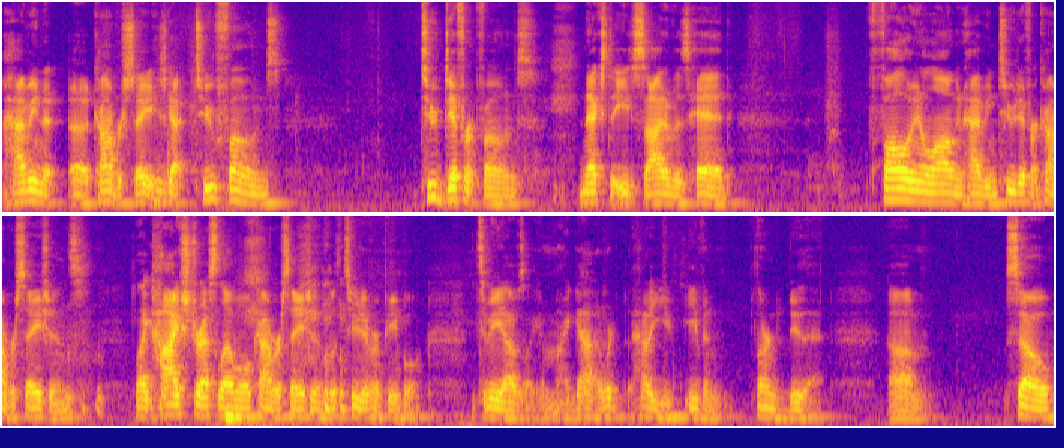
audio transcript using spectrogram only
having a, a conversation. He's got two phones, two different phones next to each side of his head, following along and having two different conversations, like high stress level conversations with two different people. To me, I was like, oh my God, how do you even learn to do that? Um, so,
